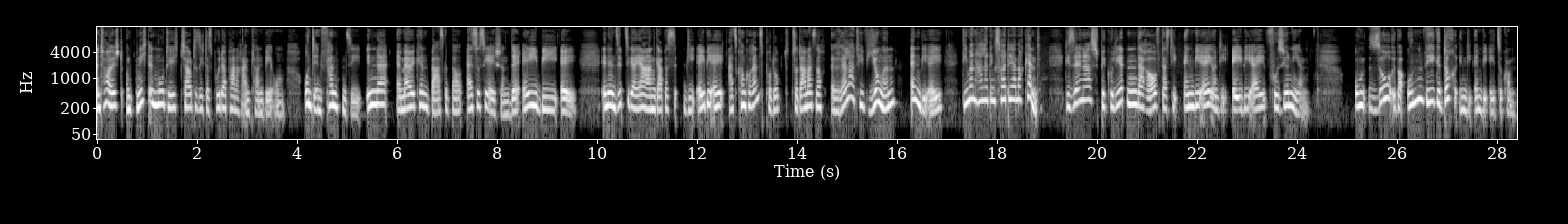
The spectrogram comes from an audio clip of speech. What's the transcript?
Enttäuscht und nicht entmutigt schaute sich das Brüderpaar nach einem Plan B um. Und den fanden sie in der American Basketball Association, der ABA. In den 70er Jahren gab es die ABA als Konkurrenzprodukt zur damals noch relativ jungen NBA, die man allerdings heute ja noch kennt. Die Silners spekulierten darauf, dass die NBA und die ABA fusionieren, um so über Unwege doch in die NBA zu kommen.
